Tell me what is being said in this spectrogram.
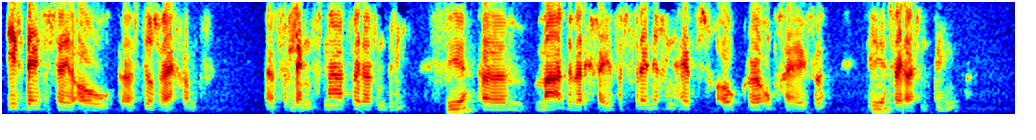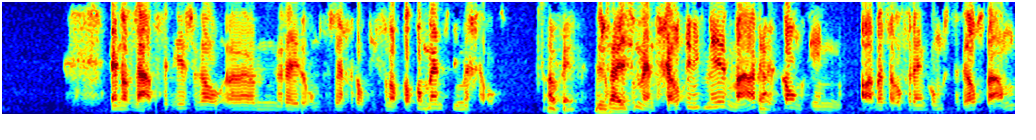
is deze eh, stilzwijgend verlengd na 2003. Ja. Um, maar de werkgeversvereniging heeft zich ook opgeheven in ja. 2010. En dat laatste is wel um, reden om te zeggen dat die vanaf dat moment niet meer geldt. Oké. Okay, dus, dus op hij dit moment geldt hij niet meer, maar ja. er kan in arbeidsovereenkomsten wel staan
